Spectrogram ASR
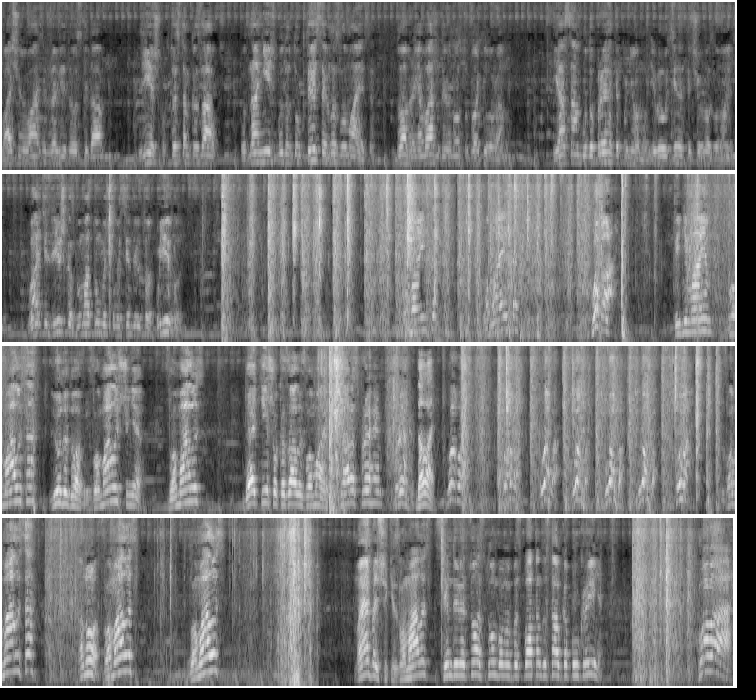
Вашій увазі вже відео скидав. Ліжко, хтось там казав, одна ніч буду товктися і воно зламається. Добре, я важу 92 кілограми. Я сам буду пригати по ньому і ви оціните, чи воно зламається. Вартість ліжка з двома тумбочками 7900. Поїхали! Ламається. Ламається. Опа! Піднімаємо. Зламалося. Люди добрі, зламалось чи ні? Зламалось? Де ті, що казали, зламається. Зараз пригаємо. Пригаємо. Давай. Опа! Опа! Опа! Опа! Опа! Опа! Опа! Зламалося? Ану, зламалось? Зламалось? Мебельщики, зламалось? 7900 з тумбами безплатна доставка по Україні. Ова!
